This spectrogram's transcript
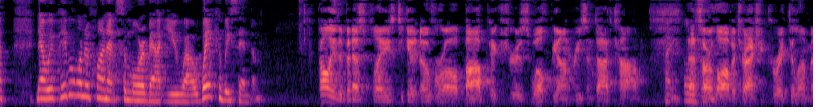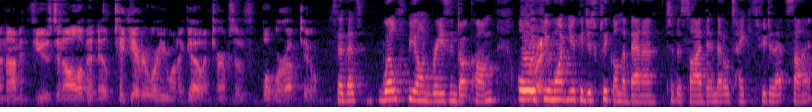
now, if people want to find out some more about you, uh, where can we send them? Probably the best place to get an overall Bob picture is wealthbeyondreason.com. Right. That's our law of attraction curriculum, and I'm infused in all of it, and it'll take you everywhere you want to go in terms of what we're up to. So that's wealthbeyondreason.com. Or if Right. you want, you can just click on the banner to the side there and that'll take you through to that site.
